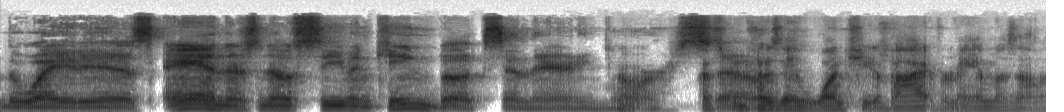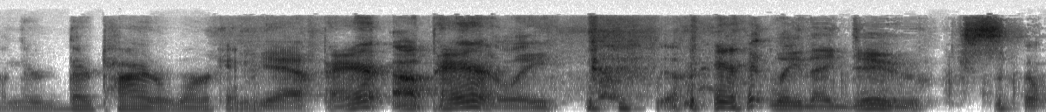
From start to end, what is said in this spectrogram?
the way it is and there's no stephen king books in there anymore That's so because they want you to buy it from Amazon. They're they're tired of working. Yeah, appar- apparently, apparently they do. So,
